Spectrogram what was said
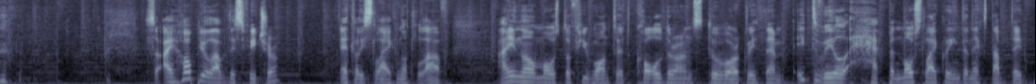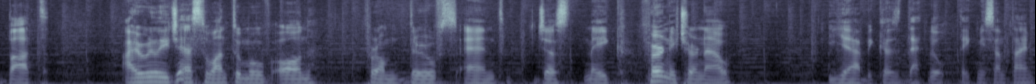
so I hope you love this feature at least like not love I know most of you wanted cauldrons to work with them. It will happen most likely in the next update, but I really just want to move on from the roofs and just make furniture now. Yeah, because that will take me some time.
